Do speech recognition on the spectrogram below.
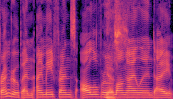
friend group and I made friends all over Yes. Long Island. I,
